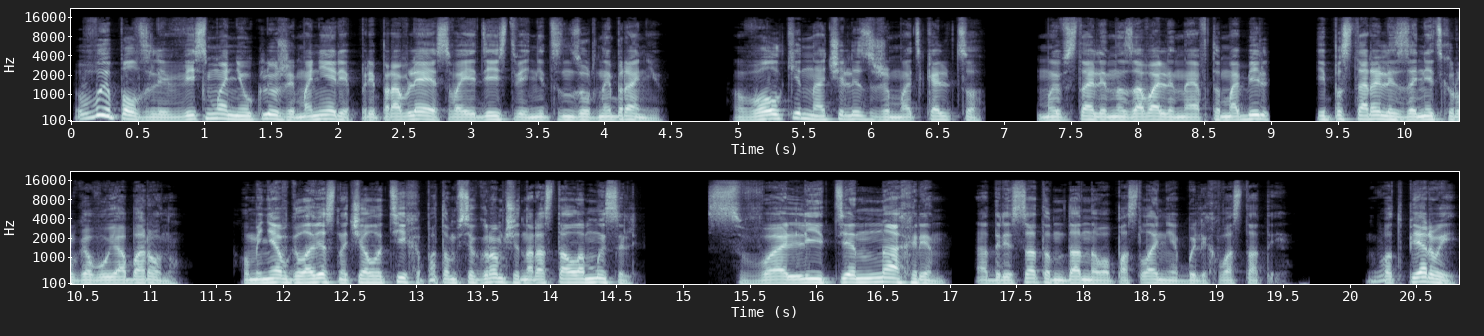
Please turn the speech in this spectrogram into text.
выползли в весьма неуклюжей манере, приправляя свои действия нецензурной бранью. Волки начали сжимать кольцо. Мы встали на заваленный автомобиль и постарались занять круговую оборону. У меня в голове сначала тихо, потом все громче нарастала мысль. «Свалите нахрен!» Адресатом данного послания были хвостатые. Вот первый,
